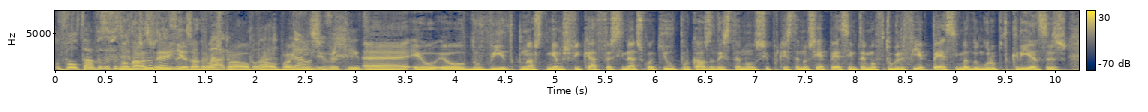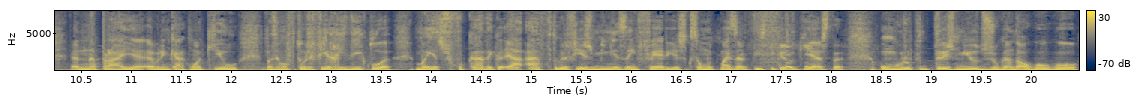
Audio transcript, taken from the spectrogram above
Voltavas a fazer Voltavas mesma a coisa. Elias outra Claro, vez para o, para o- claro. para o Tão início. divertido. Ah, eu, eu duvido que nós tenhamos ficado fascinados com aquilo por causa deste anúncio, porque este anúncio é péssimo. Tem uma fotografia péssima de um grupo de crianças ah, na praia a brincar com aquilo, mas é uma fotografia ridícula, meia desfocada. Há, há fotografias minhas em férias que são muito mais artísticas do que esta. Um grupo de três miúdos jogando ao gogô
